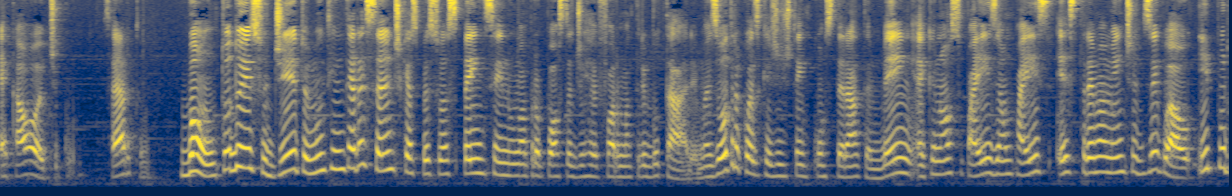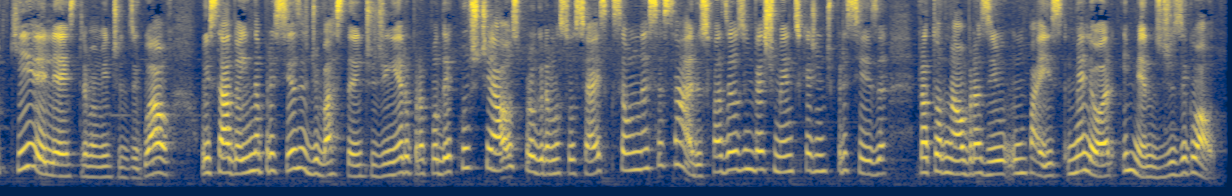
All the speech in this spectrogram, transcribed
é caótico, certo? Bom, tudo isso dito, é muito interessante que as pessoas pensem numa proposta de reforma tributária, mas outra coisa que a gente tem que considerar também é que o nosso país é um país extremamente desigual. E porque ele é extremamente desigual, o Estado ainda precisa de bastante dinheiro para poder custear os programas sociais que são necessários, fazer os investimentos que a gente precisa para tornar o Brasil um país melhor e menos desigual.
